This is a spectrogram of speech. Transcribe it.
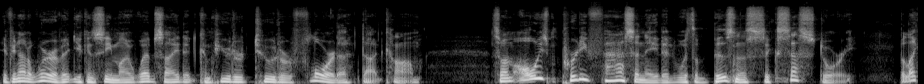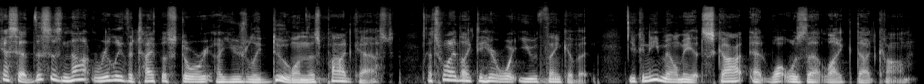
If you're not aware of it, you can see my website at computertutorflorida.com. So I'm always pretty fascinated with a business success story. But like I said, this is not really the type of story I usually do on this podcast. That's why I'd like to hear what you think of it. You can email me at scott at whatwasthatlike.com.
